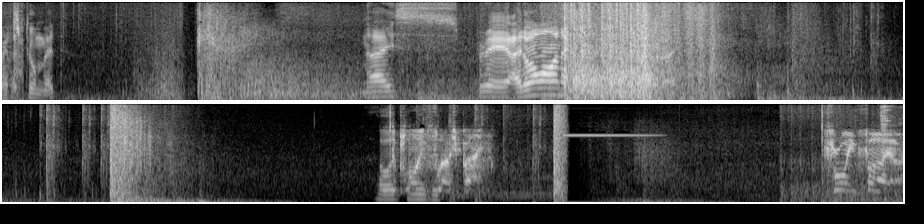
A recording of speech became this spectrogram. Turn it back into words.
Mid. There's two mid. Nice spray. I don't wanna. I want Deploying flashbang. Throwing fire.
